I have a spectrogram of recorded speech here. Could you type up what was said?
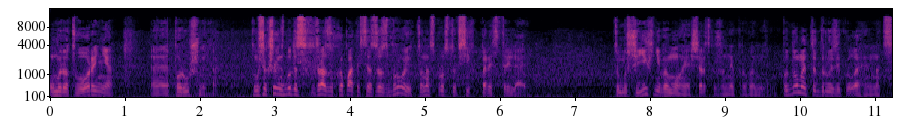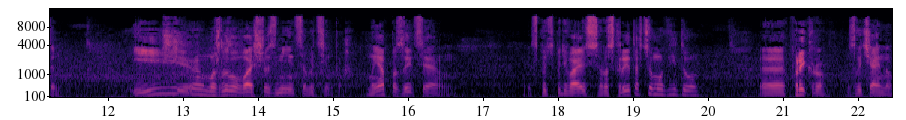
умиротворення е, порушника. Тому що якщо він буде зразу хапатися за зброю, то нас просто всіх перестріляють. Тому що їхні вимоги, я ще раз кажу, неправомірні. Подумайте, друзі, колеги, над цим. І, можливо, у вас щось зміниться в оцінках. Моя позиція, спод- сподіваюсь, розкрита в цьому відео. Е, Прикро, звичайно,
